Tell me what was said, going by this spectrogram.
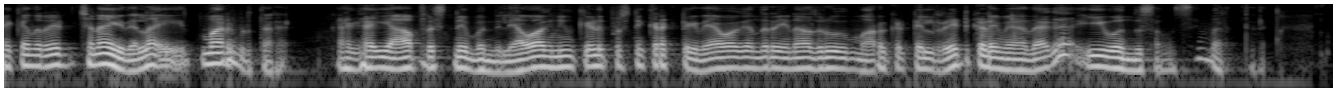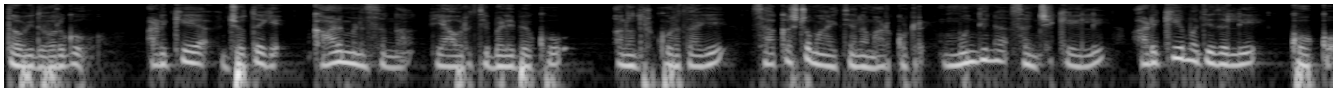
ಯಾಕಂದ್ರೆ ರೇಟ್ ಚೆನ್ನಾಗಿದೆ ಅಲ್ಲ ಇದು ಮಾರಿಬಿಡ್ತಾರೆ. ಹಾಗಾಗಿ ಆ ಪ್ರಶ್ನೆ ಬಂದಿಲ್ಲ. ಯಾವಾಗ ನೀವು ಕೇಳಿದ ಪ್ರಶ್ನೆ ಕರೆಕ್ಟ್ ಆಗಿದೆ. ಯಾವಾಗ ಅಂದರೆ ಏನಾದರೂ ಮಾರುಕಟ್ಟೆಯಲ್ಲಿ ರೇಟ್ ಕಡಿಮೆ ಆದಾಗ ಈ ಒಂದು ಸಮಸ್ಯೆ ಬರ್ತದೆ. ತಾವು ಇದುವರೆಗೂ ಅಡಿಕೆಯ ಜೊತೆಗೆ ಕಾಳುಮೆಣಸನ್ನು ಯಾವ ರೀತಿ ಬೆಳಿಬೇಕು ಅನ್ನೋದ್ರ ಕುರಿತಾಗಿ ಸಾಕಷ್ಟು ಮಾಹಿತಿಯನ್ನು ಮಾಡಿಕೊಟ್ರಿ. ಮುಂದಿನ ಸಂಚಿಕೆಯಲ್ಲಿ ಅಡಿಕೆ ಮಧ್ಯದಲ್ಲಿ ಕೋಕೋ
